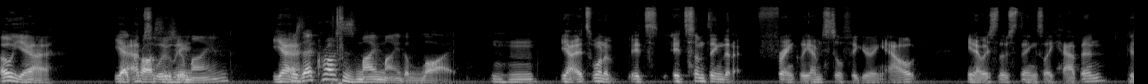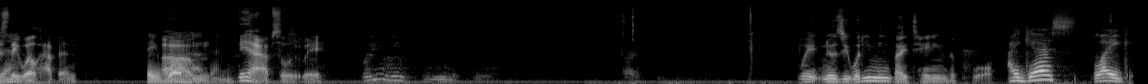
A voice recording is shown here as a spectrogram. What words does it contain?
Oh yeah, yeah, that crosses absolutely. your mind? Yeah, Because that crosses my mind a lot. hmm Yeah, it's one of it's it's something that frankly I'm still figuring out. You know, as those things like happen because Yeah. they will happen. They will Um, happen. Yeah, absolutely. What do you mean tainting the pool? Sorry. Wait, Newsie, what do you mean by tainting the pool? I guess like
